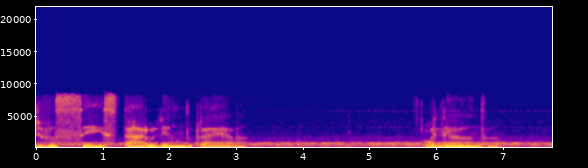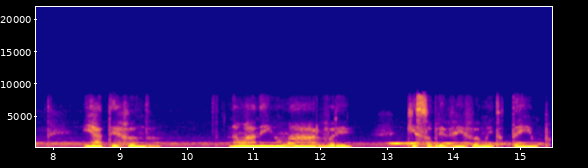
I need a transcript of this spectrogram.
de você estar olhando para ela olhando e aterrando. Não há nenhuma árvore que sobreviva muito tempo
